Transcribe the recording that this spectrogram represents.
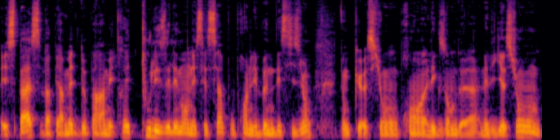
espace va permettre de paramétrer tous les éléments nécessaires pour prendre les bonnes décisions. Donc, si on prend l'exemple de la navigation,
